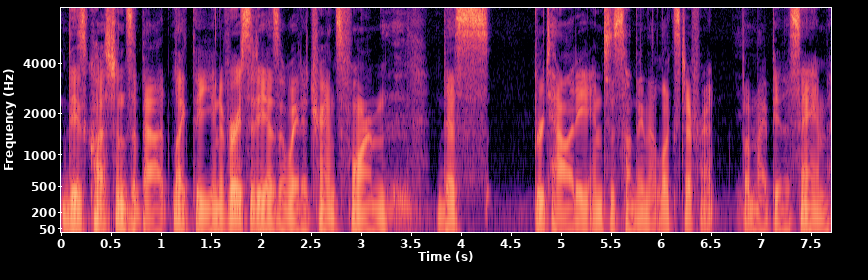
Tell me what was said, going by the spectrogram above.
these questions about like the university as a way to transform this brutality into something that looks different but might be the same,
